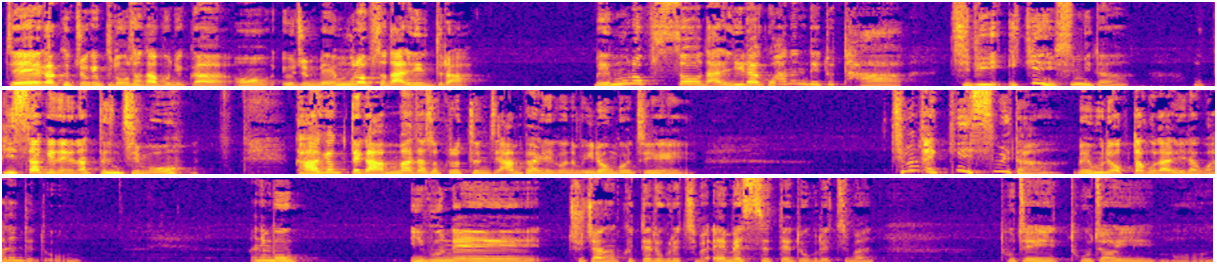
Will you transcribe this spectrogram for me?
제가 그쪽에 부동산 가보니까 어 요즘 매물 없어 난리더라. 매물 없어 난리라고 하는데도 다 집이 있긴 있습니다. 뭐 비싸게 내놨든지 뭐 가격대가 안 맞아서 그렇든지 안 팔리거나 뭐 이런 거지. 집은 다 있긴 있습니다. 매물이 없다고 난리라고 하는데도. 아니, 뭐, 이분의 주장은 그때도 그랬지만, MS 때도 그랬지만, 도저히, 도저히, 뭐,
